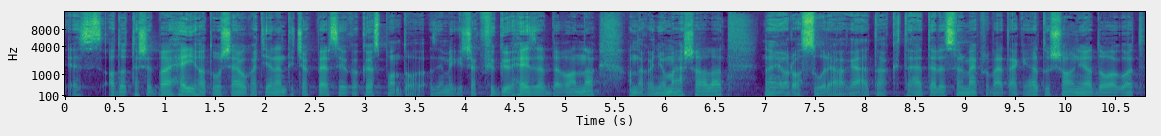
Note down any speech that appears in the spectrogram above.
ez adott esetben a helyi hatóságokat jelenti, csak persze ők a központtól azért mégiscsak függő helyzetben vannak, annak a nyomása alatt, nagyon rosszul reagáltak. Tehát először megpróbálták eltusolni a dolgot,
